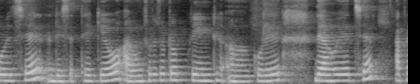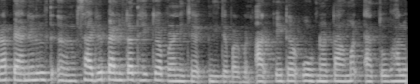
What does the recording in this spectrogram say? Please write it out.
করেছে ড্রেসের থেকেও এবং ছোট ছোট প্রিন্ট করে দেওয়া হয়েছে। আপনারা প্যানেল সাইডের প্যানেলটা থেকেও আপনারা নিচে নিতে পারবেন। আর এটার ওড়নাটা আমার এত ভালো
